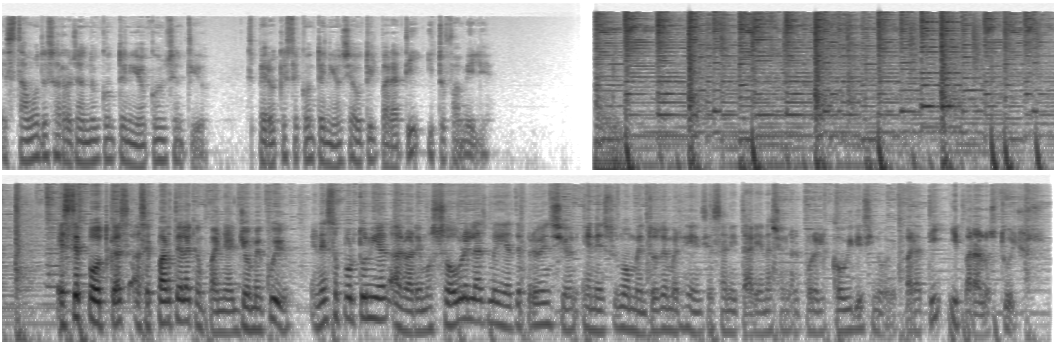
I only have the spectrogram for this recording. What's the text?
estamos desarrollando un contenido con sentido. Espero que este contenido sea útil para ti y tu familia. Este podcast hace parte de la campaña Yo me cuido. En esta oportunidad hablaremos sobre las medidas de prevención en estos momentos de emergencia sanitaria nacional por el COVID-19 para ti y para los tuyos.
